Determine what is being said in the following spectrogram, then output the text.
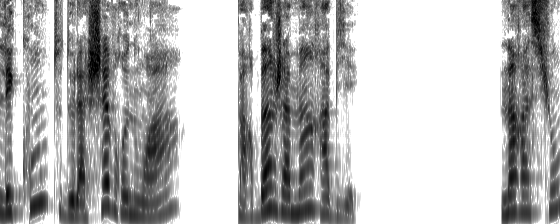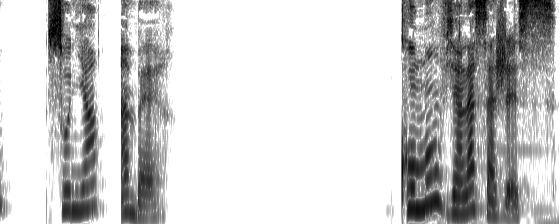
Les contes de la chèvre noire par Benjamin Rabier. Narration Sonia Humbert. Comment vient la sagesse?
